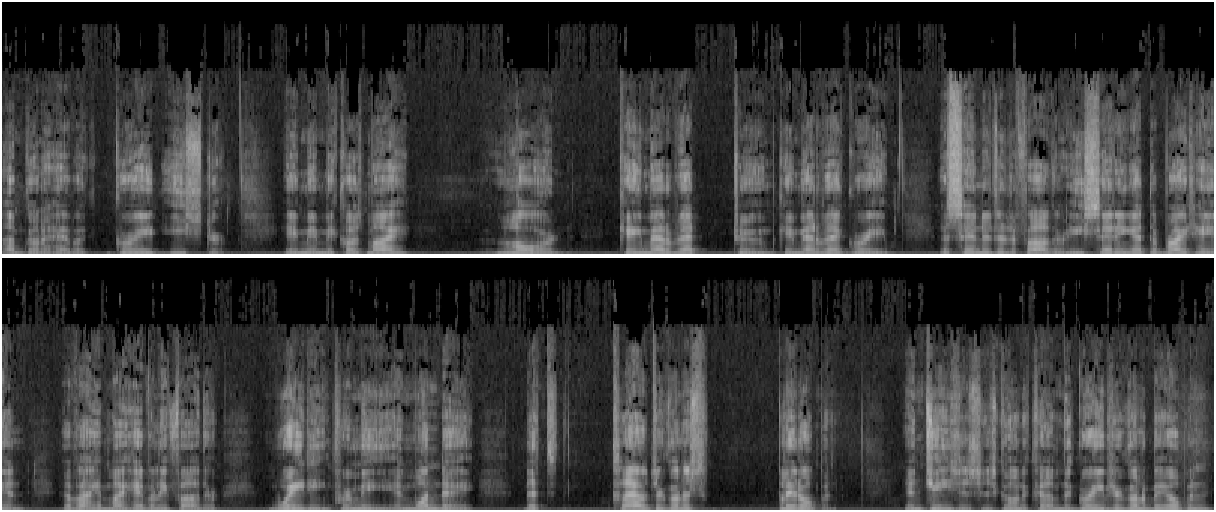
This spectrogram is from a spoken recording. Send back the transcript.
I'm going to have a great Easter. Amen. Because my Lord came out of that tomb, came out of that grave, ascended to the Father. He's sitting at the right hand of my Heavenly Father, waiting for me. And one day, the clouds are going to split open and Jesus is going to come. The graves are going to be open,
